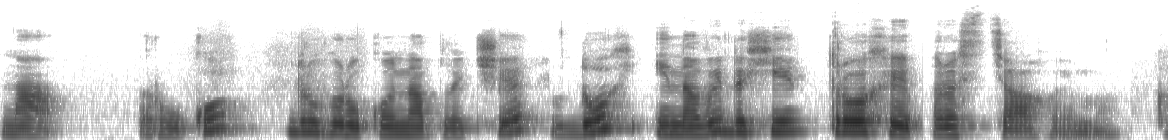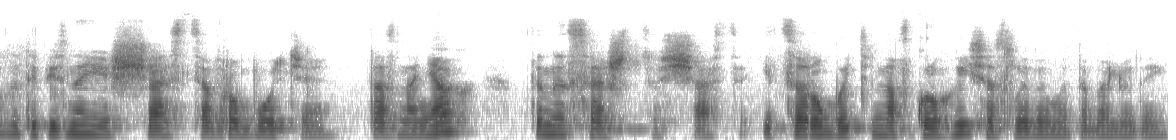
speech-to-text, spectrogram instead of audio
на руку, другу руку на плече, вдох і на видохі трохи розтягуємо. Коли ти пізнаєш щастя в роботі та знаннях, ти несеш це щастя, і це робить навкруги щасливими тебе людей.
